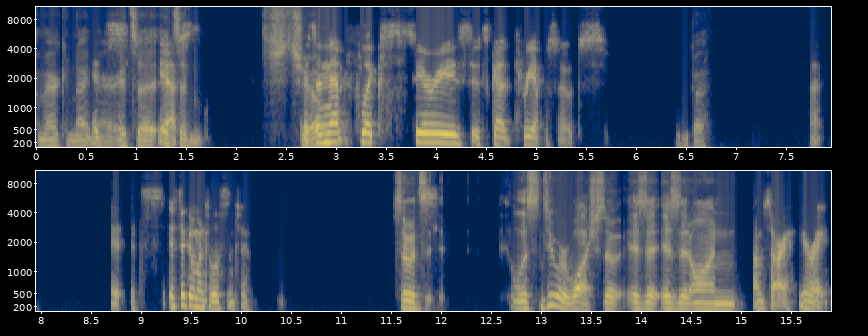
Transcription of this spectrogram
American Nightmare. It's, it's a yes. it's a show? It's a Netflix series. It's got three episodes. Okay. it, it's it's a good one to listen to. So it's listen to or watch. So is it is it on? I'm sorry, you're right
